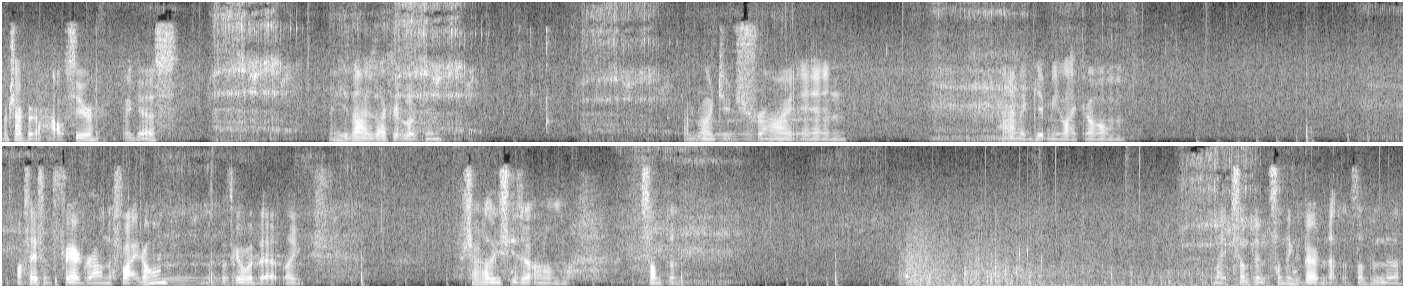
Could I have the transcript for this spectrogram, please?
I'm gonna try to put a house here, I guess. He's not exactly looking. I'm going to try and... kind of get me, like, um... I'll say some fair ground to fight on. Let's go with that. Like, try to at least get a um something. Like something, something's better than nothing. Something to,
